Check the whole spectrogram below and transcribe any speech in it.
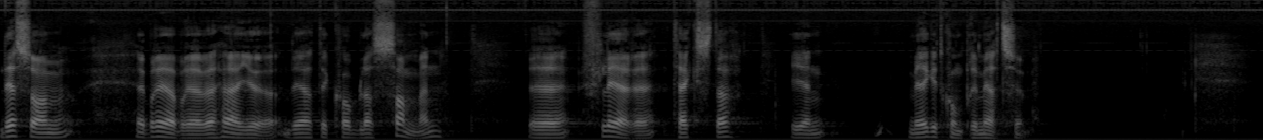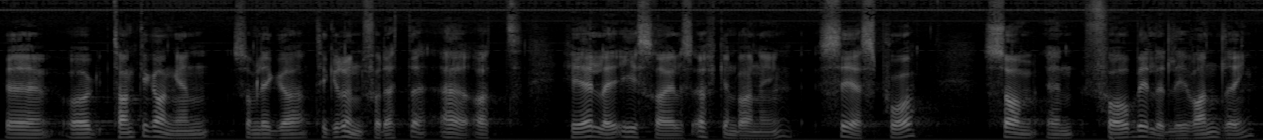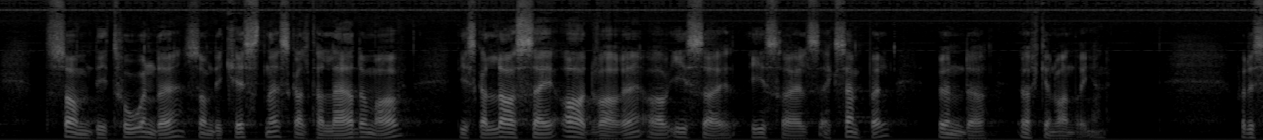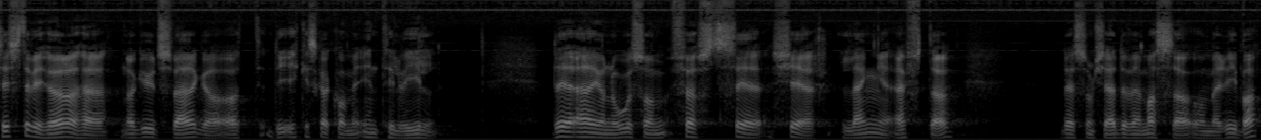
Det som hebreabrevet her gjør, det er at det kobler sammen eh, flere tekster i en meget komprimert sum. Eh, og tankegangen som ligger til grunn for dette, er at hele Israels ørkenvandring ses på som en forbilledlig vandring som de troende, som de kristne, skal ta lærdom av de skal la seg advare av Israels eksempel under ørkenvandringen. For det siste vi hører her, når Gud sverger at de ikke skal komme inn til hvilen, det er jo noe som først skjer lenge efter det som skjedde ved Massa og Meriba,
